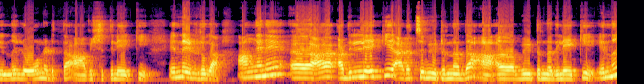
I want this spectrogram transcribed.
നിന്ന് ലോൺ എടുത്ത ആവശ്യത്തിലേക്ക് എന്ന് എഴുതുക. അങ്ങനെ അതിലേക്ക് അടച്ചു വീട്ടുന്നത് വീട്ടുന്നതിലേക്ക് എന്ന്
